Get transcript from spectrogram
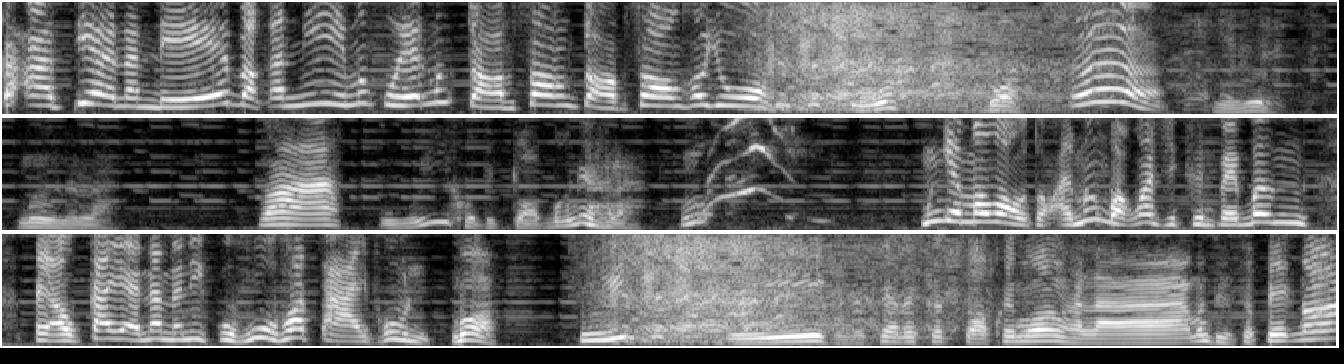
ก็อาเตี้ยนั่นเด้บักอันนี้มึงกูเห็นมึงจอบซองจอบซองเขาอยู่ โอ้บ่เออเออมือนั่นล่ะว่าอุ้ยข่อยไปจอบเบิ่งเนี่ยล่ะมึงอย่ามาเว้าต่อไอ้มึงบอกว่าสิขึ้นไปเบิ่งไปเอาไก่อันนั้นอันนี้กูฮู้พ่อตายพุ่นบ่เฮ้ยนี่ข่อยก็แค่ได้แค่จอบแค่มองหั่นล่ะมันถึงสเปคเนาะ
